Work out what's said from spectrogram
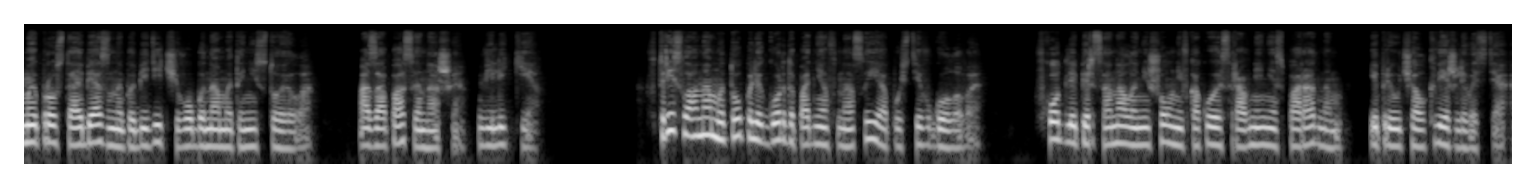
мы просто обязаны победить, чего бы нам это ни стоило. А запасы наши велики. В три слона мы топали, гордо подняв носы и опустив головы. Вход для персонала не шел ни в какое сравнение с парадным и приучал к вежливости.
